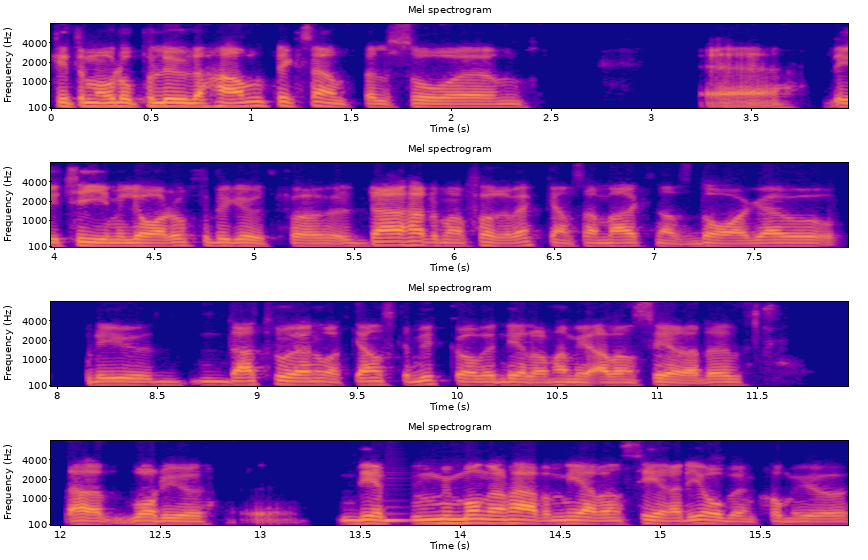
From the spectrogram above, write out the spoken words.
tittar man då på Luleå hamn till exempel så ehm, eh, det är 10 miljarder att bygga ut för. Där hade man förra veckan så marknadsdagar och det är ju, där tror jag nog att ganska mycket av en del av de här mer avancerade där var det ju, eh, det, många av de här mer avancerade jobben kommer ju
